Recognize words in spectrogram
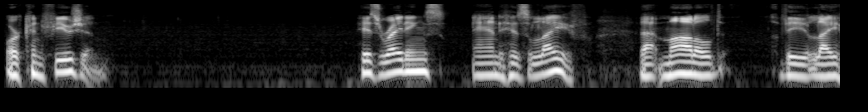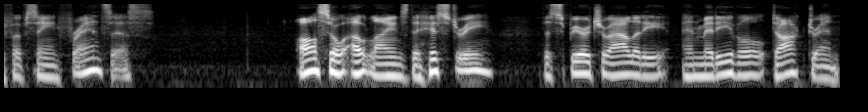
or confusion his writings and his life that modeled the life of St. Francis also outlines the history, the spirituality, and medieval doctrine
